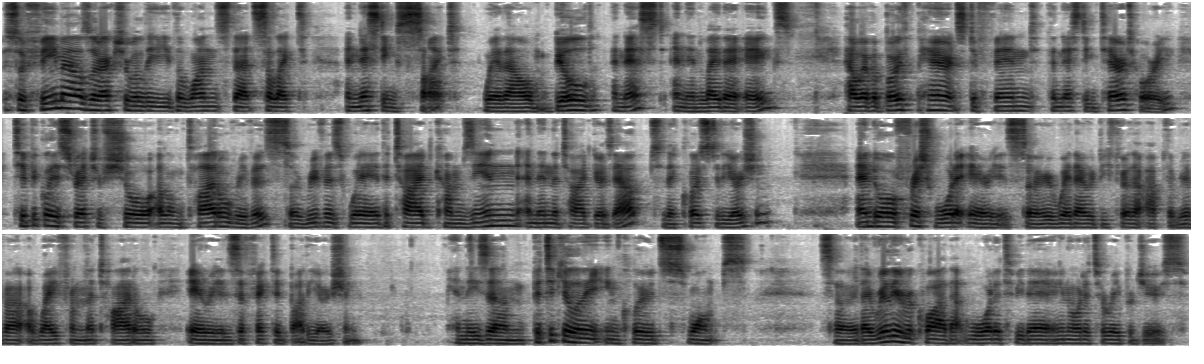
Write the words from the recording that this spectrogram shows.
So, females are actually the ones that select a nesting site where they'll build a nest and then lay their eggs. However, both parents defend the nesting territory, typically a stretch of shore along tidal rivers, so rivers where the tide comes in and then the tide goes out, so they're close to the ocean, and or freshwater areas, so where they would be further up the river away from the tidal areas affected by the ocean. And these um, particularly include swamps. So they really require that water to be there in order to reproduce.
